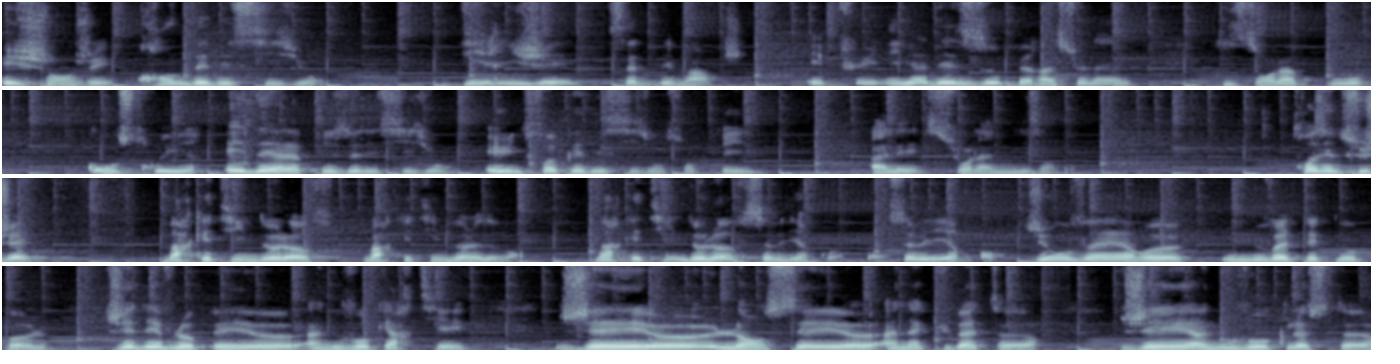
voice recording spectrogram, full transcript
échanger, prendre des décisions, diriger cette démarche. Et puis, il y a des opérationnels qui sont là pour construire, aider à la prise de décision. Et une fois que les décisions sont prises, aller sur la mise en œuvre. Troisième sujet, marketing de l'offre, marketing de la demande. Marketing de l'offre, ça veut dire quoi? Bah, Ça veut dire, j'ai ouvert euh, une nouvelle technopole, j'ai développé euh, un nouveau quartier, j'ai euh, lancé un incubateur, j'ai un nouveau cluster,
